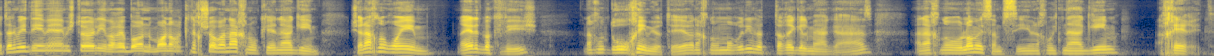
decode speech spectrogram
והתלמידים אה, משתוללים, הרי בואו בוא רק נחשוב אנחנו כנהגים. כשאנחנו רואים ניידת בכביש, אנחנו דרוכים יותר, אנחנו מורידים את הרגל מהגז, אנחנו לא מסמסים, אנחנו מתנהגים אחרת.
